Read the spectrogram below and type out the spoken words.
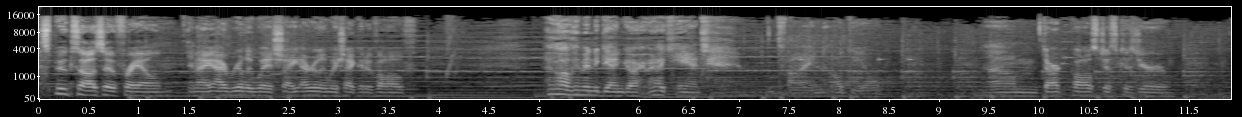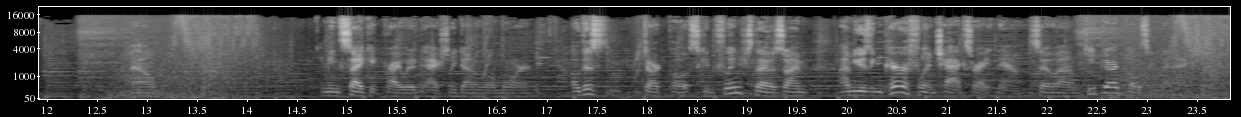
Spook's also frail, and I, I really wish I, I, really wish I could evolve evolve him into Gengar, but I can't. It's fine, I'll deal. Um, Dark Pulse just because you're well I mean Psychic probably would have actually done a little more. Oh this Dark Pulse can flinch though, so I'm I'm using Paraflinch hacks right now. So um, keep Dark Pulsing then actually.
